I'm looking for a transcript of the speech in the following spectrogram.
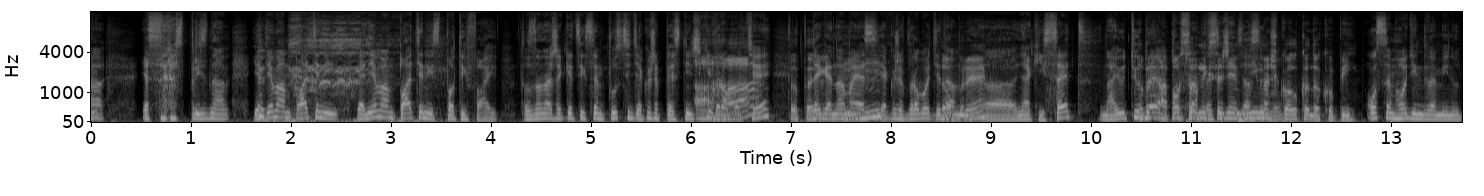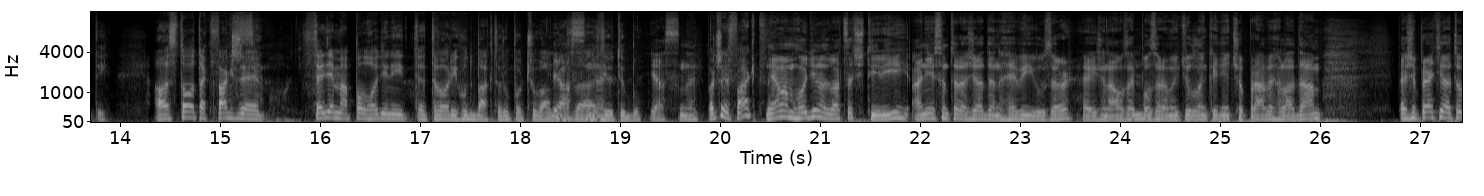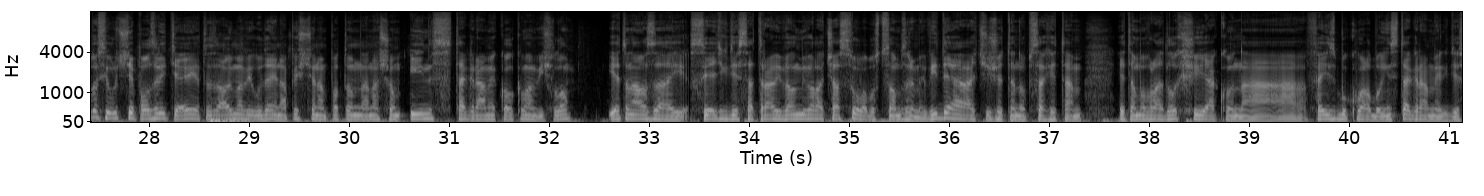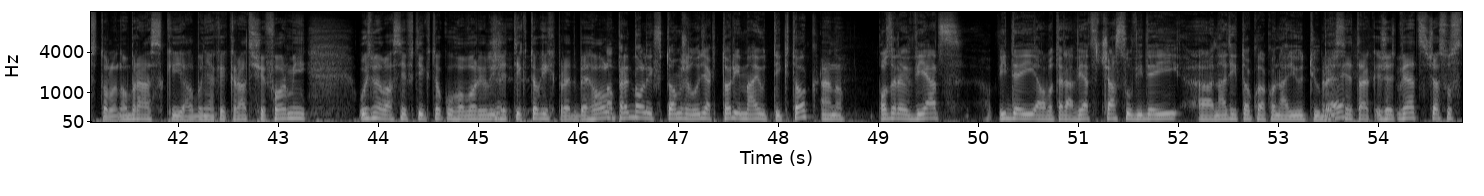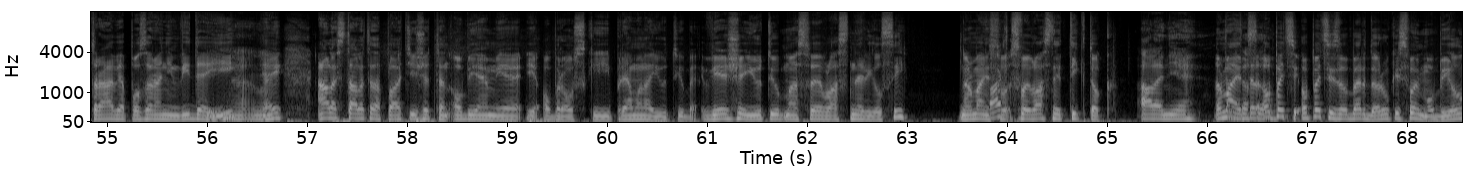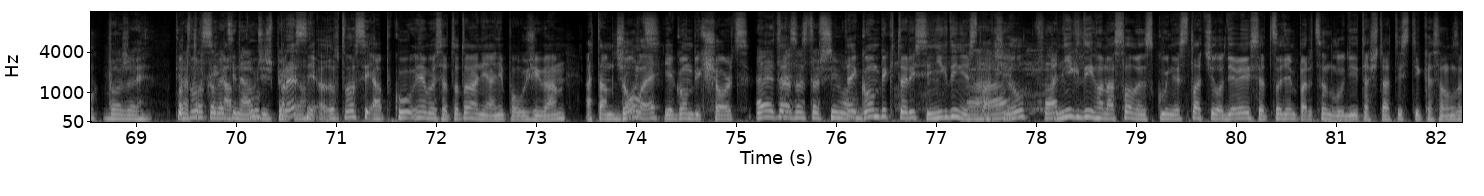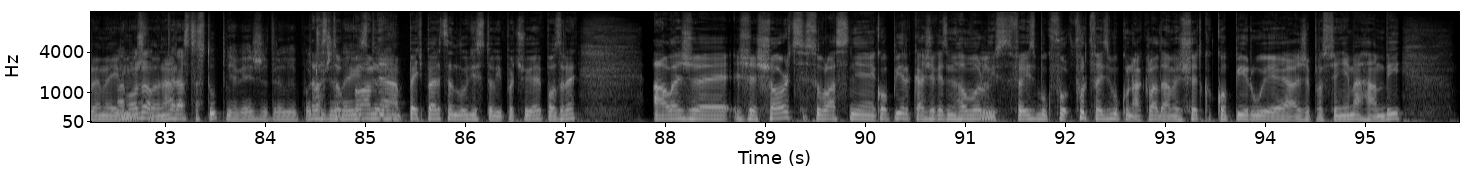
ja sa raz priznám, ja nemám platený, ja nemám platený Spotify. To znamená, že keď si chcem pustiť akože pesničky v Aha, robote, toto je- tak ja normálne mhm. si akože v robote dám Dobre. uh, nejaký set na YouTube Dobre, a počúvam posledných pesničky 7 za dní máš koľko dokopy? 8 hodín 2 minúty. Ale z toho tak fakt, že 7,5 hodiny tvorí hudba, ktorú počúvam z, Jasné. z YouTube. Jasné. Počuješ fakt? No ja mám hodinu 24 a nie som teda žiaden heavy user, hej, že naozaj mm. pozerám YouTube len keď niečo práve hľadám. Takže priatelia, toto si určite pozrite, je to zaujímavý údaj, napíšte nám potom na našom Instagrame, koľko vám vyšlo. Je to naozaj sieť, kde sa trávi veľmi veľa času, lebo sú samozrejme videá, čiže ten obsah je tam, je tam oveľa dlhší ako na Facebooku alebo Instagrame, kde sú to len obrázky alebo nejaké krátšie formy. Už sme vlastne v TikToku hovorili, že, že TikTok ich predbehol. No predboli v tom, že ľudia, ktorí majú TikTok, Áno, pozerajú viac videí, alebo teda viac času videí a na TikToku ako na YouTube. Presne tak, že viac času strávia pozeraním videí, No, no. hej, ale stále teda platí, že ten objem je, je obrovský priamo na YouTube. Vieš, že YouTube má svoje vlastné Reelsy? Normálne Fakt? svoj, svoj vlastný TikTok. Ale nie. Normálne, teda, som- opäť, si, opäť si zober do ruky svoj mobil, Bože, ty ma toľko vecí naučíš, Peťo. presne, otvor si apku, neboj sa, toto ani ja nepoužívam a tam dole je gombik Shorts. Teraz som si to všimol. To je gombik, ktorý si nikdy nestlačil Aha, a nikdy ho na Slovensku nestlačilo 97% ľudí, tá štatistika samozrejme je a možno teraz to stupne, vieš, že treba Teraz počuť, že to to podľa mňa existuje. 5% ľudí si to vypočuje, pozre. Ale že, že shorts sú vlastne kopírka, že keď sme hovorili Hm. z Facebook, furt, furt Facebooku nakladáme, že všetko kopíruje a že proste nemá hamby,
